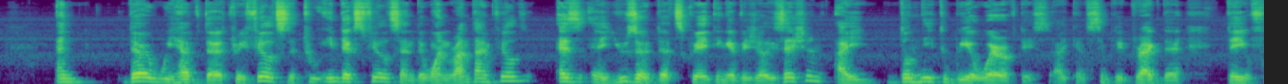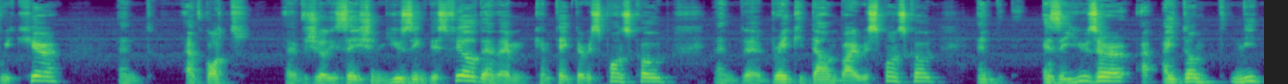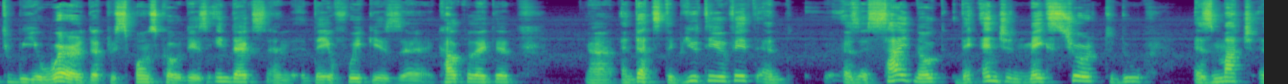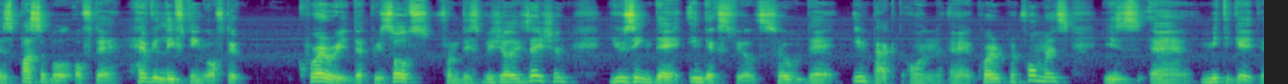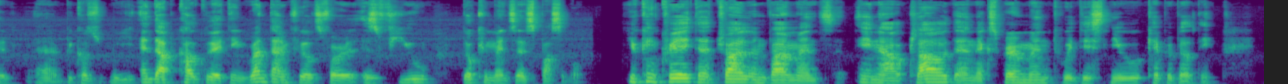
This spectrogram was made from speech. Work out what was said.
And there we have the three fields, the two index fields and the one runtime field as a user that's creating a visualization, I don't need to be aware of this. I can simply drag the day of week here and I've got a visualization using this field and I can take the response code and uh, break it down by response code. And as a user, I don't need to be aware that response code is indexed and day of week is uh, calculated. Uh, and that's the beauty of it. And as a side note, the engine makes sure to do as much as possible of the heavy lifting of the query that results from this visualization using the index fields. So the impact on uh, query performance is uh, mitigated uh, because we end up calculating runtime fields for as few documents as possible. You can create a trial environment in our cloud and experiment with this new capability.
